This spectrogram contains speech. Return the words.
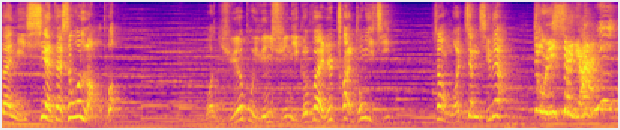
但你现在是我老婆，我绝不允许你跟外人串通一起，让我江启亮丢人现眼。你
